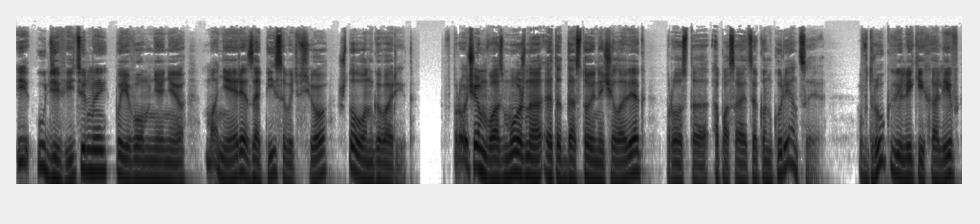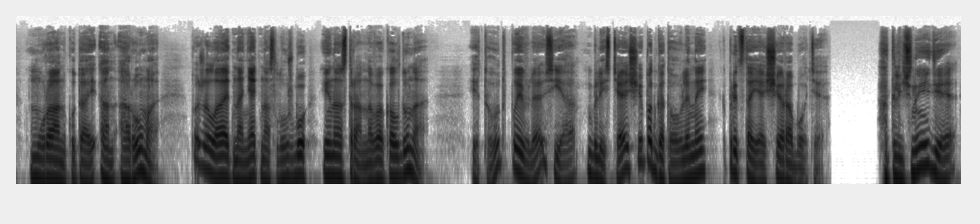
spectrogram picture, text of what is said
и удивительной, по его мнению, манере записывать все, что он говорит. Впрочем, возможно, этот достойный человек просто опасается конкуренции. Вдруг великий халиф Муран Кутай-ан-Арума пожелает нанять на службу иностранного колдуна. И тут появляюсь я, блестяще подготовленный к предстоящей работе. Отличная идея.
